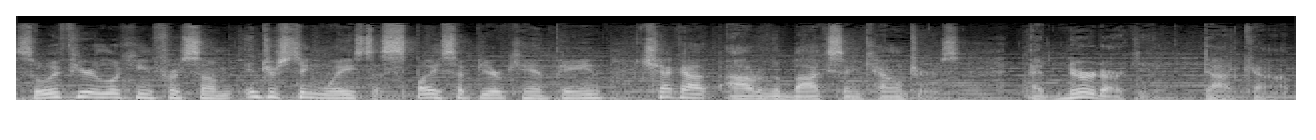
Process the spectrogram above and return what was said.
So if you're looking for some interesting ways to spice up your campaign, check out Out of the Box Encounters at nerdarchy.com.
